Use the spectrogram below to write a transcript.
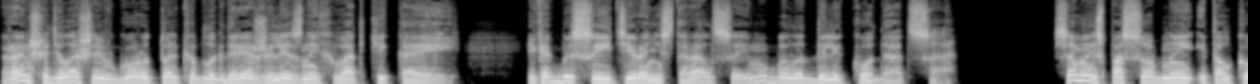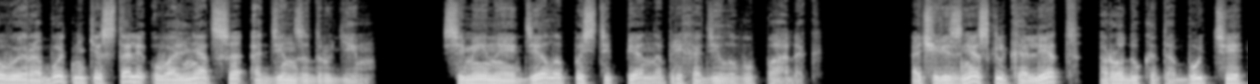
Раньше дела шли в гору только благодаря железной хватке Каэй, и как бы Саитира ни старался, ему было далеко до отца. Самые способные и толковые работники стали увольняться один за другим. Семейное дело постепенно приходило в упадок. А через несколько лет роду Катабутти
